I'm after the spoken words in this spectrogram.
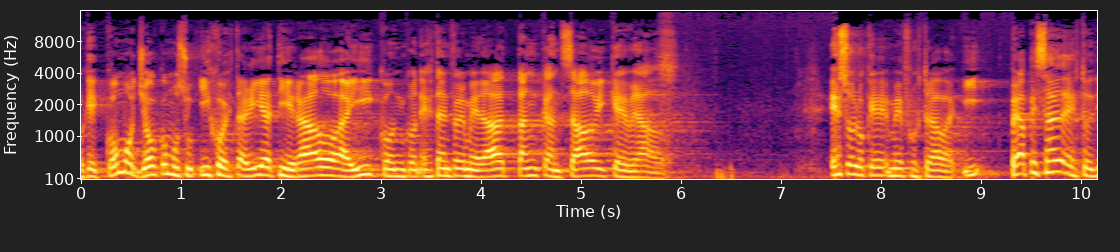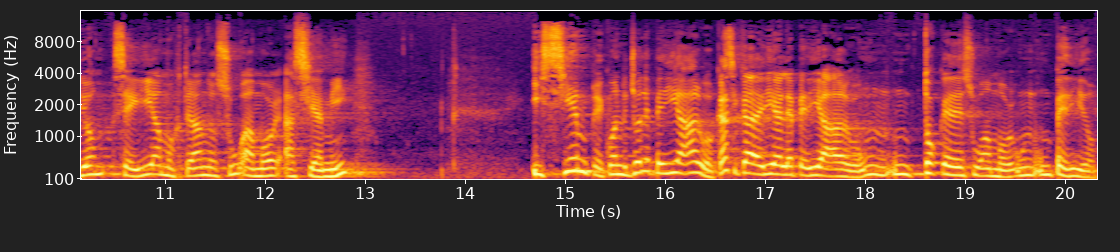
Porque como yo, como su hijo, estaría tirado ahí con, con esta enfermedad tan cansado y quebrado. Eso es lo que me frustraba. Y, pero a pesar de esto, Dios seguía mostrando su amor hacia mí y siempre, cuando yo le pedía algo, casi cada día le pedía algo, un, toque de su amor, un, un, pedido,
